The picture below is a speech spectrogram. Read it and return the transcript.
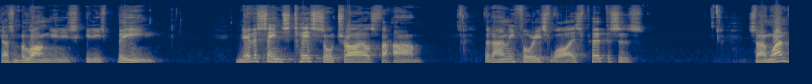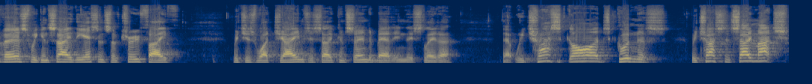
Doesn't belong in his, in his being. Never sends tests or trials for harm, but only for his wise purposes. So, in one verse, we can say the essence of true faith, which is what James is so concerned about in this letter, that we trust God's goodness. We trust it so much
